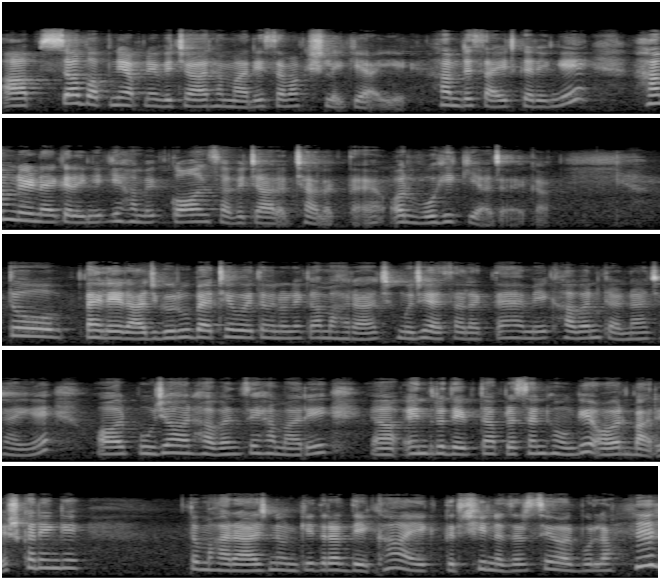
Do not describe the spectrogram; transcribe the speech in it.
आप सब अपने अपने विचार हमारे समक्ष लेके आइए। हम डिसाइड करेंगे हम निर्णय करेंगे कि हमें कौन सा विचार अच्छा लगता है और वो ही किया जाएगा। तो पहले राजगुरु बैठे हुए थे उन्होंने कहा महाराज मुझे ऐसा लगता है हमें एक हवन करना चाहिए और पूजा और हवन से हमारे इंद्र देवता प्रसन्न होंगे और बारिश करेंगे। तो महाराज ने उनकी तरफ़ देखा एक तिरछी नज़र से और बोला हम्म,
